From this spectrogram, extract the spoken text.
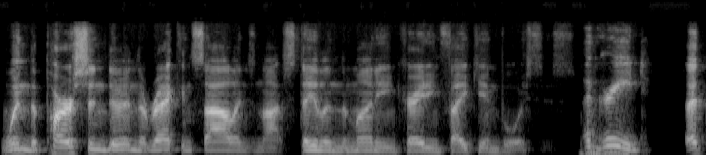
when the person doing the reconciling is not stealing the money and creating fake invoices. Agreed. That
